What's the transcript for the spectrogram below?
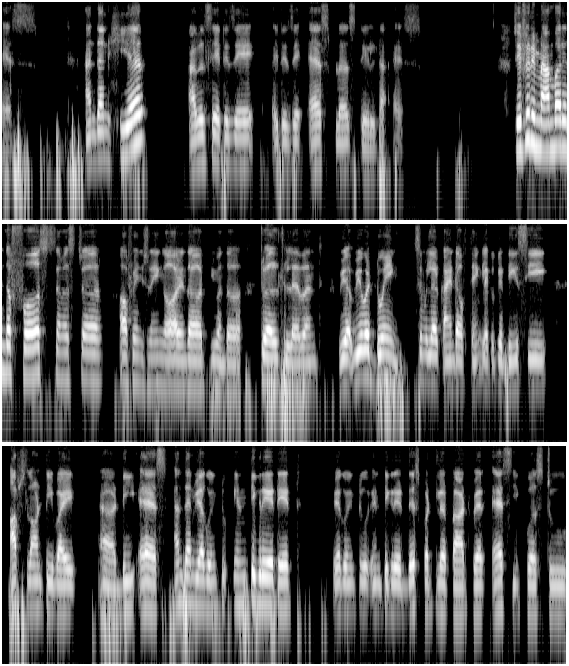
S. And then here, I will say it is a, it is a S plus delta S. So if you remember in the first semester of engineering or in the even the 12th, 11th, we, we were doing similar kind of thing like okay dc epsilon t by uh, ds and then we are going to integrate it. We are going to integrate this particular part where s equals to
